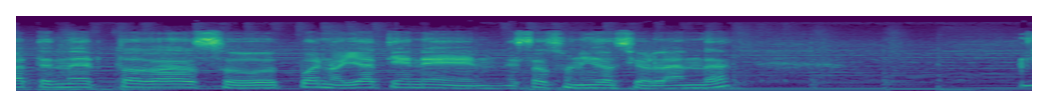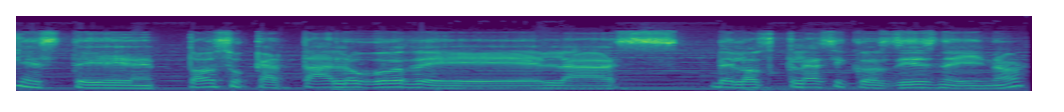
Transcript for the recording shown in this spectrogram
va a tener todo su. Bueno, ya tiene en Estados Unidos y Holanda. Este. Todo su catálogo de las. de los clásicos Disney, ¿no?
